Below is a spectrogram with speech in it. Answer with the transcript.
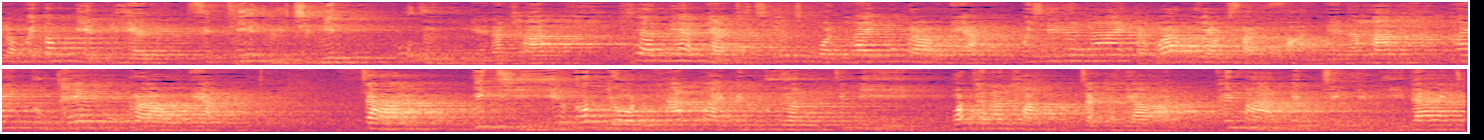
ที่เราไม่ต้องเบียดเบียนสิทธิหรือชีวิตผู้อื่นเนี่ยนะคะเพราะฉะนั้นเนี่ยอยากจะเชื้อชวนให้พวกเราเนี่ยไม่ใช่เรื่องง่าย แต่ว่าพยายามสานฝันเนี่ยนะคะให้กรุงเทพของเราเนี่ยจากวิถีรถยนต์นะกลายเป็นเมืองที่มีวัฒนธรรมจักรยานขึ้นมาเป็นจริงอย่างนี้ได้จ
